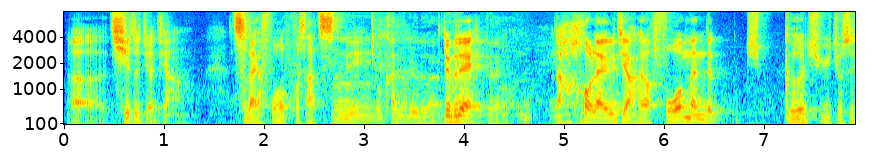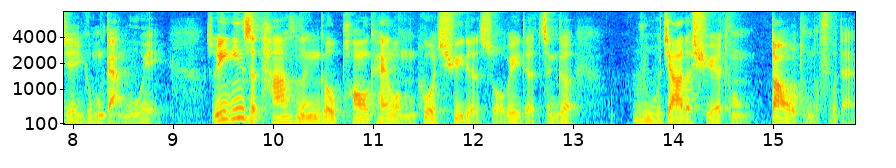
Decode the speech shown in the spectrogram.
呃妻子就讲：“此乃佛菩萨慈悲。”我看到这段，对不对？对。那后来又讲，他佛门的格局就是这勇敢无畏，所以因此他能够抛开我们过去的所谓的整个儒家的血统道统的负担。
